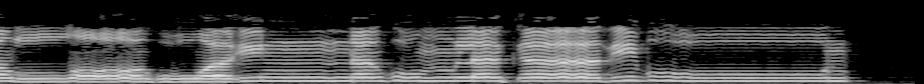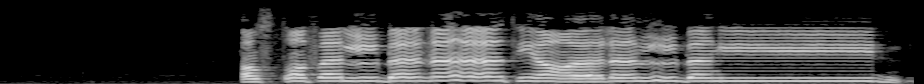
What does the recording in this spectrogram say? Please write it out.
اللَّهُ وَإِنَّهُمْ لَكَاذِبُونَ. أَصْطَفَى الْبَنَاتِ عَلَى الْبَنِينَ.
